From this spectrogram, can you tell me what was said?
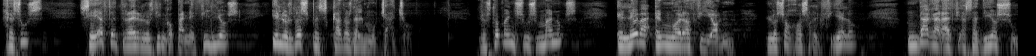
Jesús se hace traer los cinco panecillos y los dos pescados del muchacho. Los toma en sus manos, eleva en oración los ojos al cielo, da gracias a Dios su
